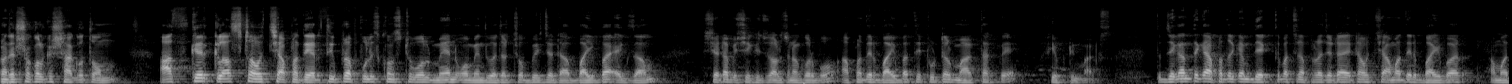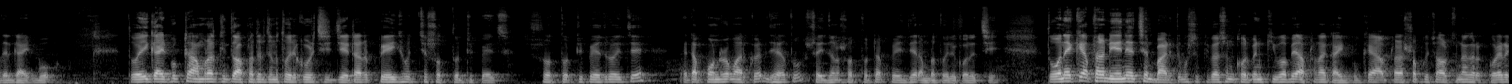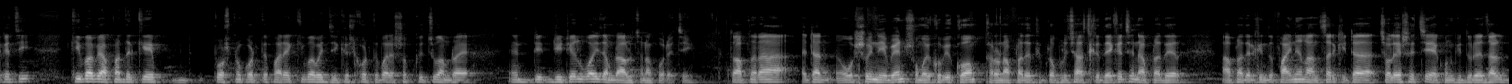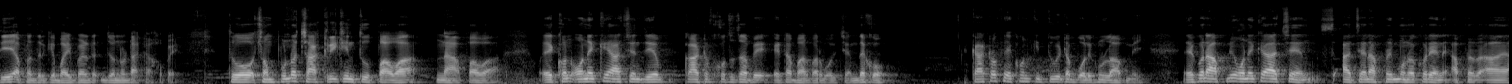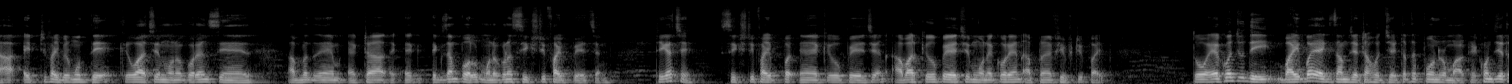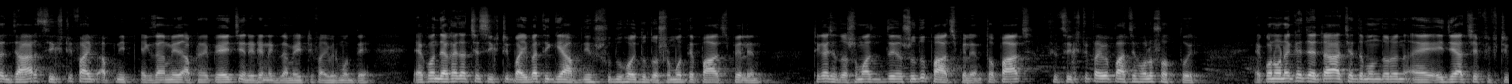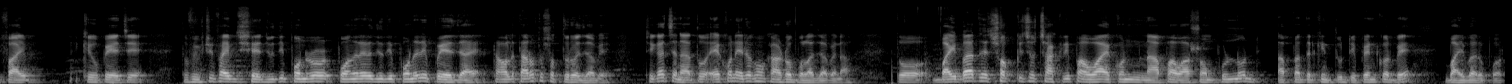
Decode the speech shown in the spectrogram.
আপনাদের সকলকে স্বাগতম। আজকের ক্লাসটা হচ্ছে আপনাদের Tripura police constable men women দু হাজার চব্বিশ যেটা বাইবা এক্সাম সেটা বিষয়ে কিছু আলোচনা করব। আপনাদের বাইবাতে টোটাল মার্ক থাকবে ফিফটিন মার্কস তো যেখান থেকে আপনাদেরকে আমি দেখতে পাচ্ছেন আপনারা যেটা, এটা হচ্ছে আমাদের বাইবার, আমাদের গাইডবুক তো এই গাইডবুকটা আমরা কিন্তু আপনাদের জন্য তৈরি করেছি, যেটার পেজ হচ্ছে সত্তরটি পেজ সত্তরটি পেজ রয়েছে। এটা পনেরো মার্কের যেহেতু, সেই জন্য সত্তরটা পেজ দিয়ে আমরা তৈরি করেছি। তো অনেকে আপনারা নিয়ে নিয়েছেন, বাড়িতে বসে প্রিপারেশন করবেন, কীভাবে আপনারা গাইডবুকে আপনারা সব কিছু আলোচনা করে রেখেছি। কীভাবে আপনাদেরকে প্রশ্ন করতে পারে, কীভাবে জিজ্ঞেস করতে পারে সব কিছু আমরা ডিটেল ওয়াইজ আমরা আলোচনা করেছি। তো আপনারা এটা অবশ্যই নেবেন, সময় খুবই কম। কারণ আপনাদের ত্রিপুরা পুলিশ আজকে দেখেছেন, আপনাদের আপনাদের কিন্তু ফাইনাল আনসার কিটা চলে এসেছে, এখন কিন্তু রেজাল্ট দিয়ে আপনাদেরকে বাইবার জন্য ডাকা হবে। তো সম্পূর্ণ চাকরি কিন্তু পাওয়া, না পাওয়া, এখন অনেকে আছেন যে কাট অফ কত যাবে, এটা বারবার বলছেন। দেখো কাট অফ এখন কিন্তু এটা বলে কোনো লাভ নেই। এখন আপনি অনেকে আছেন আছেন আপনি মনে করেন, আপনার এইট্টি ফাইভের মধ্যে কেউ আছেন মনে করেন আপনাদের, একটা এক্সাম্পল মনে করেন সিক্সটি ফাইভ পেয়েছেন। ঠিক আছে? সিক্সটি ফাইভ কেউ পেয়েছেন। আবার কেউ পেয়েছে, মনে করেন আপনার ফিফটি ফাইভ তো এখন যদি বাই বাই এক্সাম যেটা হচ্ছে, এটাতে পনেরো মার্ক এখন যেটা, যার সিক্সটি ফাইভ আপনি এক্সামে আপনি পেয়েছেন রিটেন এক্সামে এইটটি ফাইভের মধ্যে, এখন দেখা যাচ্ছে সিক্সটি বাইবাতে গিয়ে আপনি শুধু হয়তো দশের মধ্যে পাঁচ পেলেন। ঠিক আছে? দশের মধ্যে শুধু পাঁচ পেলেন। তো পাঁচ সিক্সটি ফাইভে পাঁচে হলো সত্তর। এখন অনেকে যেটা আছে, যেমন ধরুন এই যে আছে ফিফটি ফাইভ কেউ পেয়েছে। তো ফিফটি ফাইভ সে যদি পনেরো পনেরো যদি পনেরোই পেয়ে যায়, তাহলে তারও তো সত্তর হয়ে যাবে। ঠিক আছে না? তো এখন এরকম কার্ডও বলা যাবে না। তো বাইবাতে সব কিছু চাকরি পাওয়া, এখন না পাওয়া সম্পূর্ণ আপনাদের কিন্তু ডিপেন্ড করবে বাইবার উপর।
